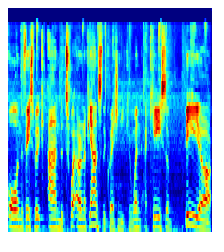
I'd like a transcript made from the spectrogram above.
on the Facebook and the Twitter. And if you answer the question, you can win a case of beer.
